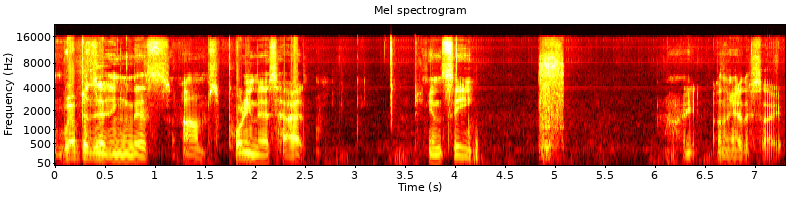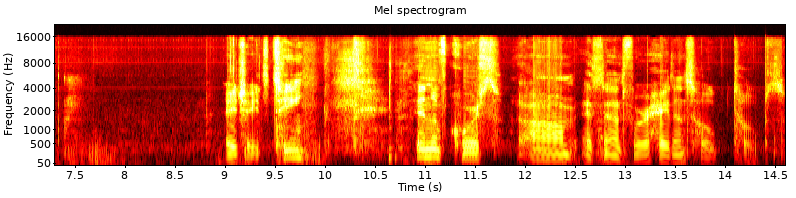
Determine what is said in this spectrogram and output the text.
representing this, um, supporting this hat. You can see, right on the other side. HHT. And of course, um, it stands for Hayden's Hope Totes.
